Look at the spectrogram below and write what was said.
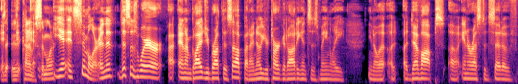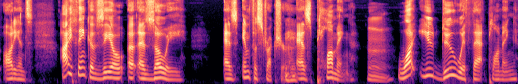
Is it, is it kind of similar? Yeah, it's similar. And it, this is where, uh, and I'm glad you brought this up. And I know your target audience is mainly, you know, a, a DevOps uh, interested set of audience. I think of Zio uh, as Zowe as infrastructure, Mhm. as plumbing. Hmm. What you do with that plumbing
